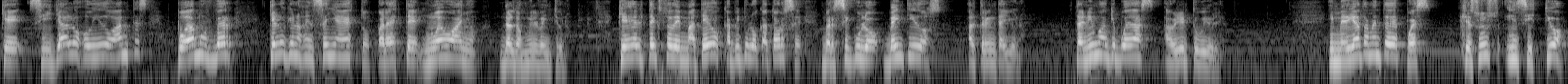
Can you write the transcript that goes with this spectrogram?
que si ya lo has oído antes, podamos ver qué es lo que nos enseña esto para este nuevo año del 2021, que es el texto de Mateo capítulo 14, versículo 22 al 31. Te animo a que puedas abrir tu Biblia. Inmediatamente después, Jesús insistió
